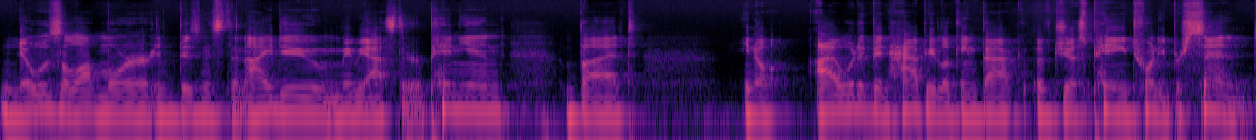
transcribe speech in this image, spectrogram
knows a lot more in business than I do, maybe ask their opinion. But, you know, I would have been happy looking back of just paying 20%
